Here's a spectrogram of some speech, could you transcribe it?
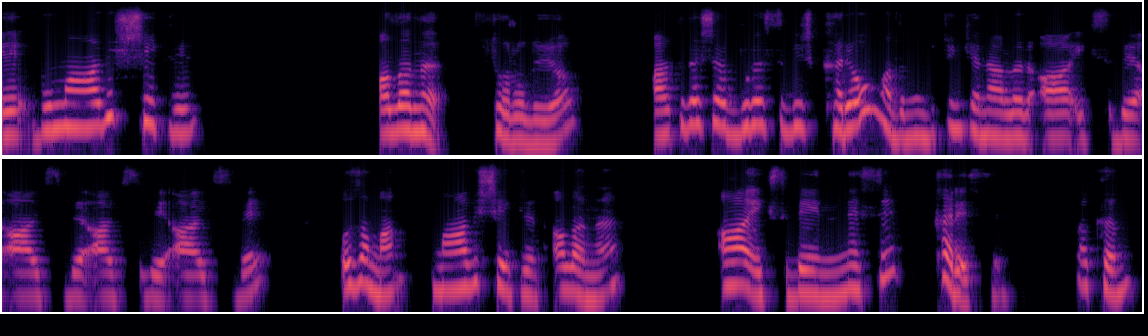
E, bu mavi şeklin alanı soruluyor. Arkadaşlar burası bir kare olmadı mı? Bütün kenarları A eksi B, A eksi B, A eksi B, A eksi B. O zaman mavi şeklin alanı A eksi B'nin nesi? Karesi. Bakın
